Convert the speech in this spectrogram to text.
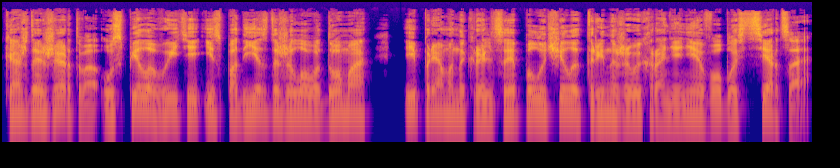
Каждая жертва успела выйти из подъезда жилого дома и прямо на крыльце получила три ножевых ранения в область сердца.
